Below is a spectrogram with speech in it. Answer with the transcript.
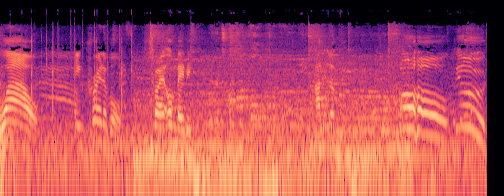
Wow. Incredible. Try it on, baby. How's it look? Oh, dude.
